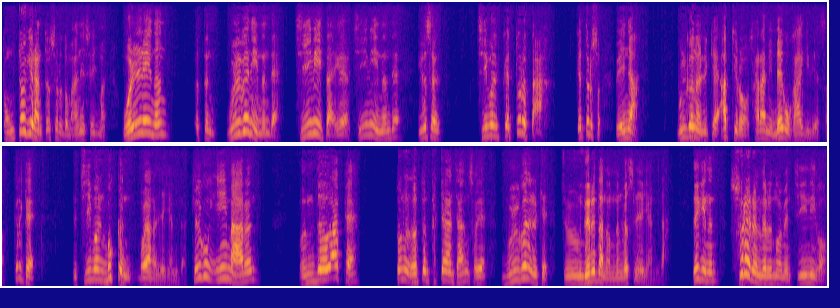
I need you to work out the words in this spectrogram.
동쪽이란 뜻으로도 많이 쓰이지만 원래는 어떤 물건이 있는데 짐이 있다 이거예요. 짐이 있는데 이것을 짐을 꿰뚫었다. 꿰뚫어서 왜냐? 물건을 이렇게 앞뒤로 사람이 메고 가기 위해서 그렇게 짐을 묶은 모양을 얘기합니다. 결국 이 말은 언덕 앞에 또는 어떤 특정한 장소에 물건을 이렇게 쭉 내려다 놓는 것을 얘기합니다. 여기는 수레를 내려놓으면 지인이고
